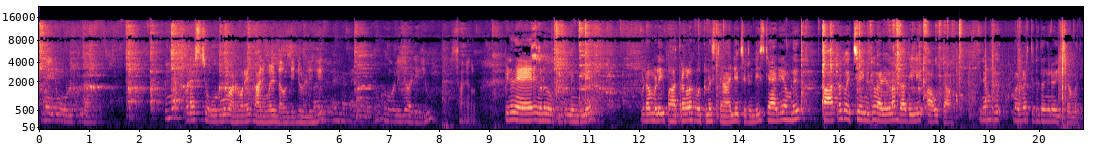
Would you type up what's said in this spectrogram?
പിന്നെ അതിന് മുകൾക്ക് ഇതാണ് പിന്നെ ഇവിടെ സ്റ്റോർ റൂമാണ് കുറെ സാധനങ്ങൾ ഉണ്ടാവും ഇതിന്റെ ഉള്ളിൽ. മുകളിലും അടിയിലും സാധനങ്ങൾ പിന്നെ നേരെ ഇങ്ങോട്ട് നോക്കിയിട്ടുണ്ടെങ്കിൽ ഇവിടെ നമ്മൾ ഈ പാത്രങ്ങളൊക്കെ വെക്കുന്ന സ്റ്റാൻഡ് വെച്ചിട്ടുണ്ട്. ഈ സ്റ്റാൻഡിൽ നമ്മൾ പാത്രമൊക്കെ വെച്ച് കഴിഞ്ഞിട്ട് വെള്ളം അതിൽ ഔട്ടാവും പിന്നെ നമുക്ക് വെള്ളം എടുത്തിട്ട് ഇതങ്ങനെ ഒഴിച്ചാൽ മതി.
